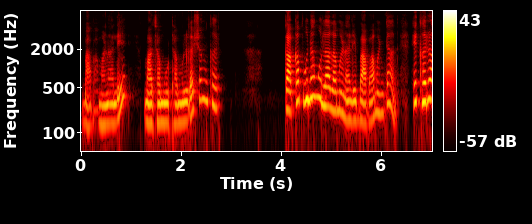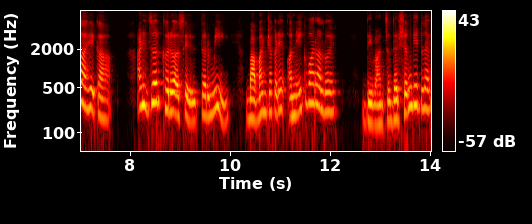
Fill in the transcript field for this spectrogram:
बाबा म्हणाले माझा मोठा मुलगा शंकर. काका पुन्हा मुलाला म्हणाले बाबा म्हणतात हे खरं आहे का? आणि जर खरं असेल तर मी बाबांच्याकडे अनेक वार आलो आहे देवांचं दर्शन घेतलं आहे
